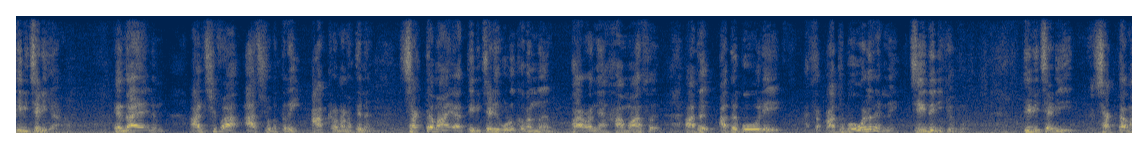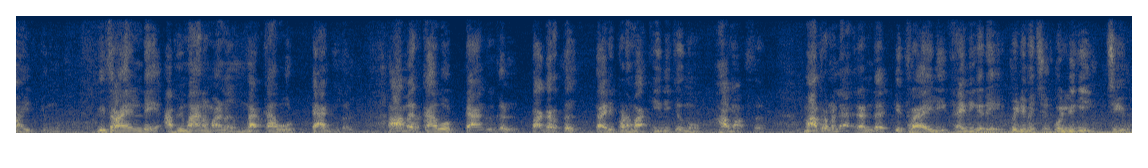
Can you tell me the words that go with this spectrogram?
തിരിച്ചടിയാണ്. എന്തായാലും അൽഷിഫ ആശുപത്രി ആക്രമണത്തിന് ശക്തമായ തിരിച്ചടി കൊടുക്കുമെന്ന് പറഞ്ഞ ഹമാസ് അത് അതുപോലെ അതുപോലെ തന്നെ ചെയ്തിരിക്കുന്നു. തിരിച്ചടി ശക്തമായിരിക്കുന്നു. ഇസ്രായേലിന്റെ അഭിമാനമാണ് മെർക്കാവോ ടാങ്കുകൾ. ആ മെർക്കാവോ ടാങ്കുകൾ തകർത്ത് തരിപ്പണമാക്കിയിരിക്കുന്നു ഹമാസ്. മാത്രമല്ല രണ്ട് ഇസ്രായേലി സൈനികരെ വെടിവെച്ച് കൊല്ലുകയും ചെയ്തു.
